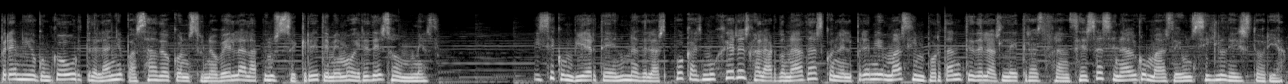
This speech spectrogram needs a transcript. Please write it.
premio Goncourt del año pasado con su novela La plus secrete memoire des hommes. Y se convierte en una de las pocas mujeres galardonadas con el premio más importante de las letras francesas en algo más de un siglo de historia.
